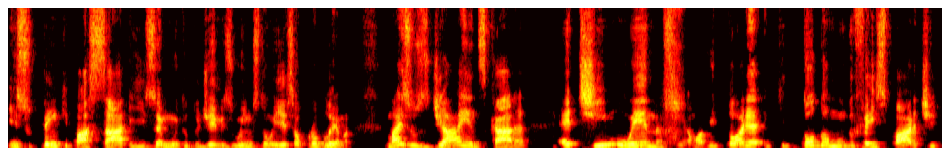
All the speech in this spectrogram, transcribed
isso tem que passar, e isso é muito do James Winston, e esse é o problema. Mas os Giants, cara, é Team Win, assim, é uma vitória que todo mundo fez parte.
